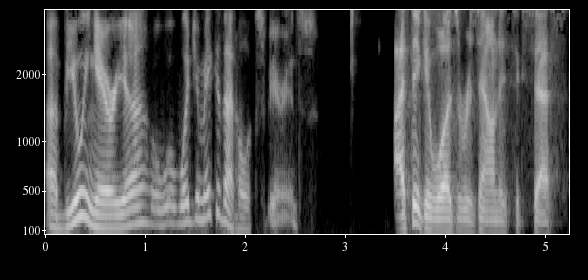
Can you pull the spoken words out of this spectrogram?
uh, viewing area. What did you make of that whole experience? I think it was a resounding success.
